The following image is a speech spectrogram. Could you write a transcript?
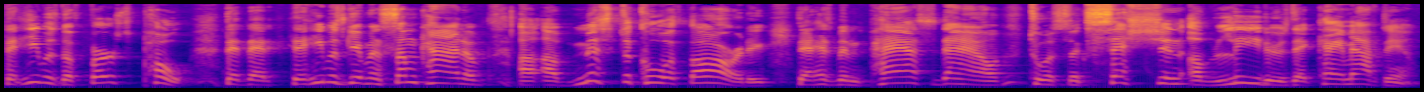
that he was the first pope, that, that, that he was given some kind of, uh, of mystical authority that has been passed down to a succession of leaders that came after him.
